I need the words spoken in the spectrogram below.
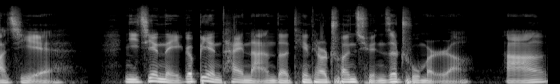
大姐，你见哪个变态男的天天穿裙子出门啊？啊？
